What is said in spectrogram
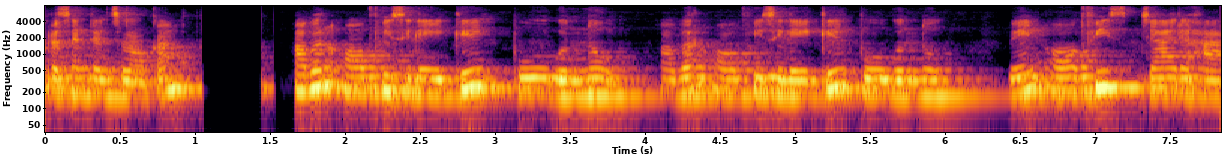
പ്രസന്റ് ടെൻസ് നോക്കാം. അവർ ഓഫീസിലേക്ക് പോകുന്നു അവർ ഓഫീസിലേക്ക് പോകുന്നു. വേ ഓഫീസ് ജാ രഹാ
